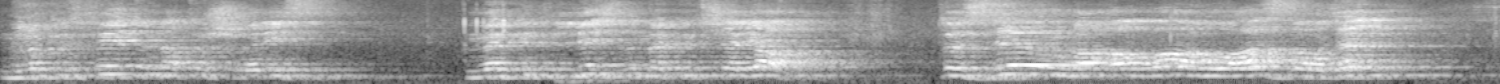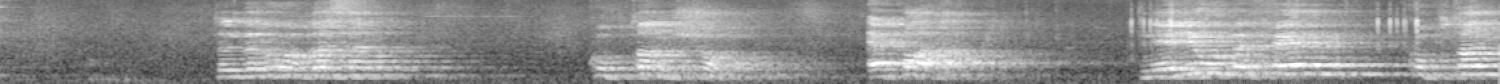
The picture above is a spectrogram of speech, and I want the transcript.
me këtë fe të natyrshmërisë, me këtë ligj dhe me këtë sheriat të zgjedhur nga Allahu azza wa xhell, Të nderuar vëllezër, kupton shumë. E para, njeriu me fe kupton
